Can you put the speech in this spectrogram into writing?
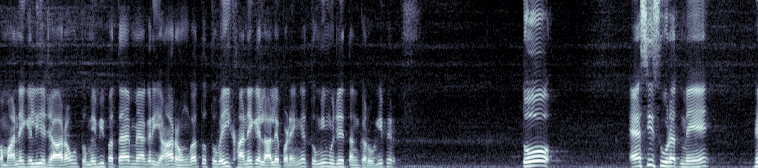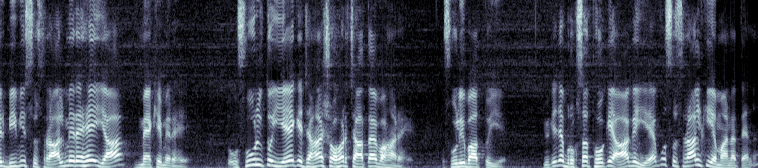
कमाने के लिए जा रहा हूँ, तुम्हें भी पता है, मैं अगर यहाँ रहूँगा तो तुम्हें ही खाने के लाले पड़ेंगे, तुम ही मुझे तंग करोगी फिर। तो ऐसी सूरत में फिर बीवी ससुराल में रहे या मैके में रहे? तो उसूल तो ये है कि जहाँ शोहर चाहता है वहाँ रहे। उसूली बात तो ये क्योंकि जब रुख्सत होके आ गई है, वो ससुराल की अमानत है ना।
